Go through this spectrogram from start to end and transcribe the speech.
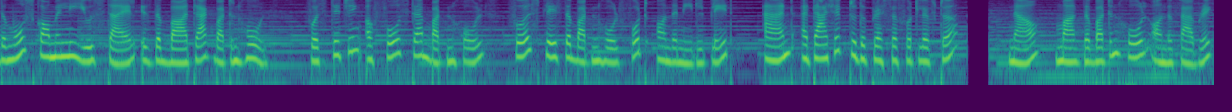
The most commonly used style is the bar tack buttonhole. For stitching a 4-step buttonhole, first place the buttonhole foot on the needle plate and attach it to the presser foot lifter. Now mark the buttonhole on the fabric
